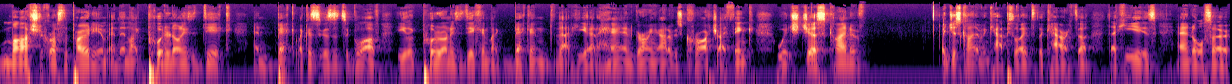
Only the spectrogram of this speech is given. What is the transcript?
marched across the podium and then like put it on his dick and beck like because it's a glove. He like put it on his dick and like beckoned that he had a hand growing out of his crotch. I think, which just kind of it just kind of encapsulates the character that he is, and also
